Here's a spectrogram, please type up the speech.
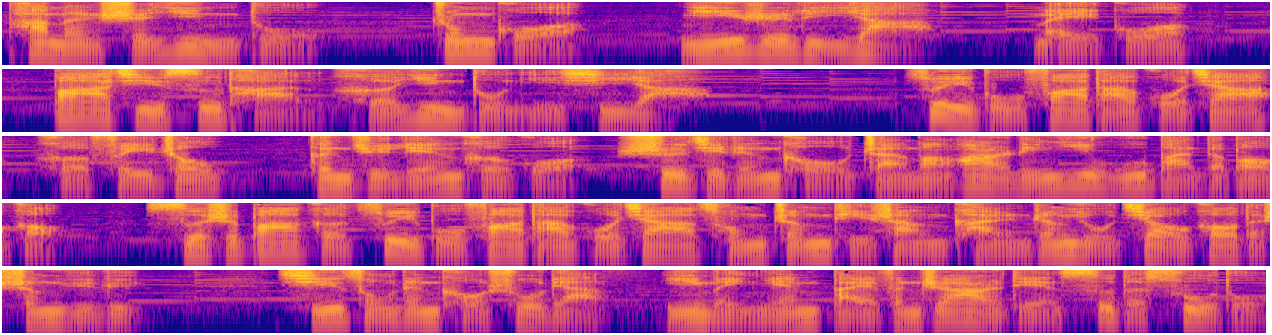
他们是印度、中国、尼日利亚、美国、巴基斯坦和印度尼西亚。最不发达国家和非洲。根据联合国《世界人口展望二零一五版》的报告，四十八个最不发达国家从整体上看仍有较高的生育率。其总人口数量以每年百分之二点四的速度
